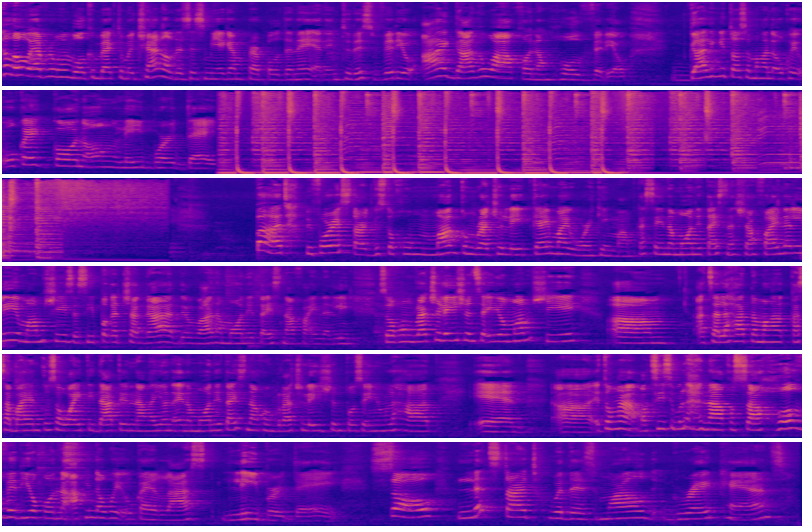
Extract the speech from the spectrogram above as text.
Hello everyone! Welcome back to my channel. This is me again, Purple Danae, and in today's video ay gagawa ako ng whole video. Galing ito sa mga naukay-ukay ko noong Labor Day. But, before I start, gusto kong mag-congratulate kay my working mom kasi na-monetize na siya. Finally, mom, she, sa sipag at syaga, di ba? Na-monetize na finally. So, congratulations sa iyo, mom, she. Um, at sa lahat ng mga kasabayan ko sa YT dati na ngayon ay na-monetize na. Congratulations po sa inyong lahat. And, uh, ito nga, magsisimula na ako sa whole video ko na akin na ukay last Labor Day. So, let's start with this mild gray pants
